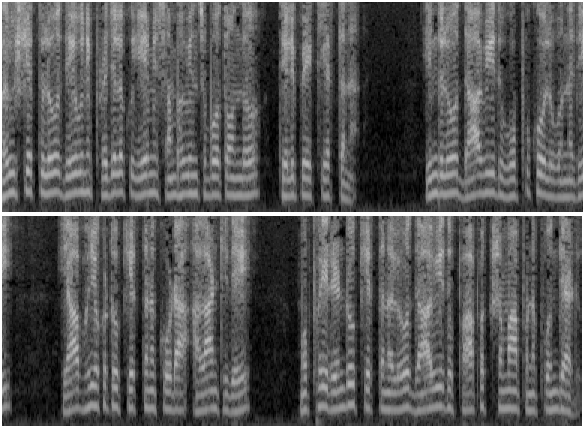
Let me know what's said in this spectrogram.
భవిష్యత్తులో దేవుని ప్రజలకు ఏమి సంభవించబోతోందో తెలిపే కీర్తన. ఇందులో దావీదు ఒప్పుకోలు ఉన్నది. యాభై ఒకటో కీర్తన కూడా అలాంటిదే. ముప్పై రెండో కీర్తనలో దావీదు పాపక్షమాపణ పొందాడు.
